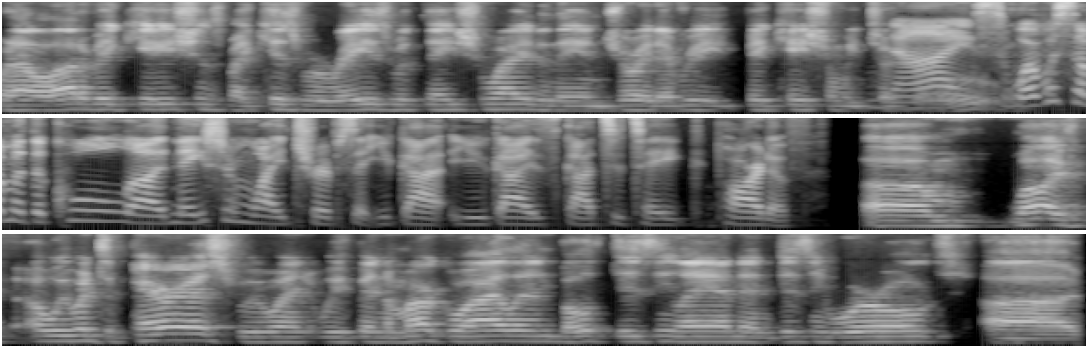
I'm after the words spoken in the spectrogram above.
Went on a lot of vacations. My kids were raised with Nationwide and they enjoyed every vacation we took. nice. Ooh. What were some of the cool uh, nationwide trips that you got? You guys got to take part of? Um, well, I've, uh, we went to Paris. We went. We've been to Marco Island, both Disneyland and Disney World. Uh,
